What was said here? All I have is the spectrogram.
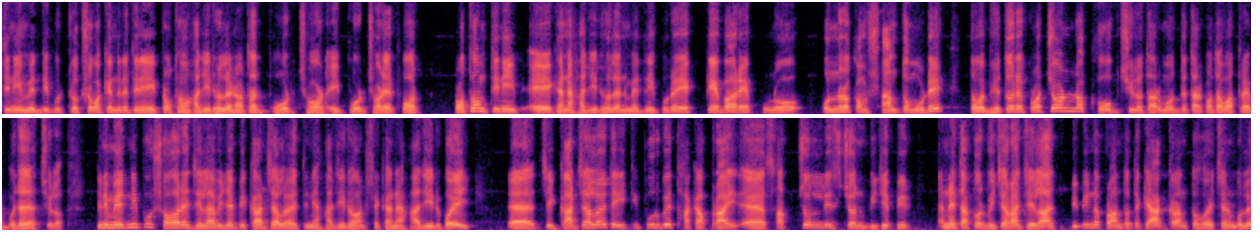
তিনি মেদিনীপুর লোকসভা কেন্দ্রে তিনি এই প্রথম হাজির হলেন, অর্থাৎ ভোট ঝড়। এই ভোট ঝড়ের পর প্রথম তিনি এখানে হাজির হলেন মেদিনীপুরে, একেবারে পুরো অন্যরকম শান্ত মুডে, তবে ভেতরে প্রচণ্ড ক্ষোভ ছিল, তার মধ্যে তার কথাবার্তায় বোঝা যাচ্ছিল। তিনি মেদিনীপুর শহরে জেলা বিজেপি কার্যালয়ে তিনি হাজির হন, সেখানে হাজির হয়েই সেই কার্যালয়তে ইতিপূর্বে থাকা প্রায় সাতচল্লিশ জন বিজেপির নেতাকর্মী যারা জেলা বিভিন্ন প্রান্ত থেকে আক্রান্ত হয়েছেন বলে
